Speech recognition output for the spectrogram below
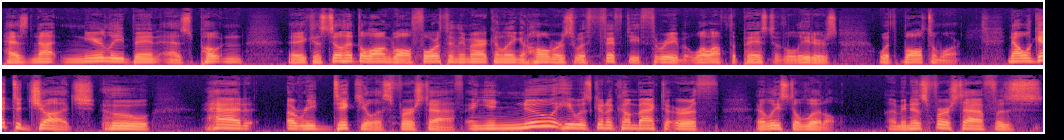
has not nearly been as potent. Uh, they can still hit the long ball, fourth in the American League in homers with 53, but well off the pace of the leaders with Baltimore. Now we'll get to Judge, who had a ridiculous first half, and you knew he was going to come back to earth at least a little. I mean, his first half was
